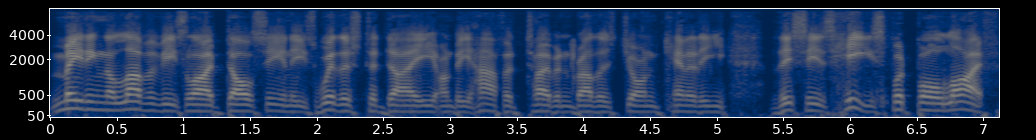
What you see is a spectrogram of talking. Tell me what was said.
meeting the love of his life, Dulcie, and he's with us today on behalf of Tobin Brothers, John Kennedy. This is his football life.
